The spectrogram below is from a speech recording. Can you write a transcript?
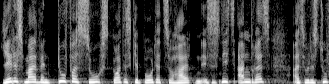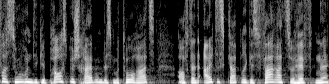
Jedes Mal, wenn du versuchst, Gottes Gebote zu halten, ist es nichts anderes, als würdest du versuchen, die Gebrauchsbeschreibung des Motorrads auf dein altes, klappriges Fahrrad zu heften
